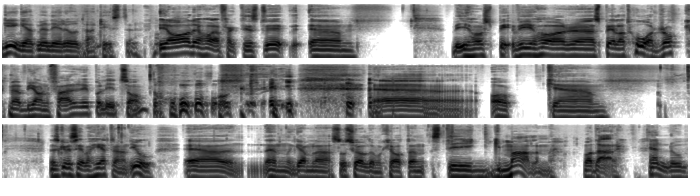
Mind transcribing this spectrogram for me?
giggat med en del udda artister. Ja, det har jag faktiskt. Vi, ehm, vi, har, spe, vi har eh, spelat hårdrock med Björn Ferry på Lidsång. Okej. Eh, och ehm, nu ska vi se, vad heter han? Jo, eh, den gamla socialdemokraten Stig Malm var där. LO.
